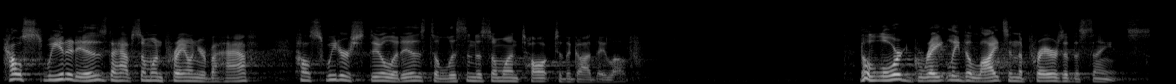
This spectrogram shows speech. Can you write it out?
How sweet it is to have someone pray on your behalf how sweeter still it is to listen to someone talk to the God they love. The Lord greatly delights in the prayers of the saints.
